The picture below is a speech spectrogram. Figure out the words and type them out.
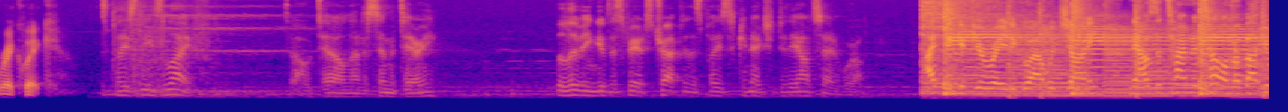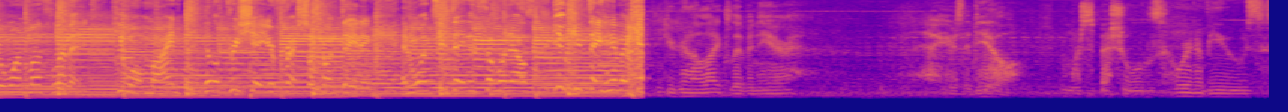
right quick. This place leads life. It's a hotel, not a cemetery. The living give the spirits trapped in this place a connection to the outside world. I think if you're ready to go out with Johnny, now's the time to tell him about your one month limit. He won't mind, he'll appreciate your fresh look on dating. And once you've dated someone else, you can date him again. Think you're gonna like living here. Now, Here's the deal. No more specials or interviews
